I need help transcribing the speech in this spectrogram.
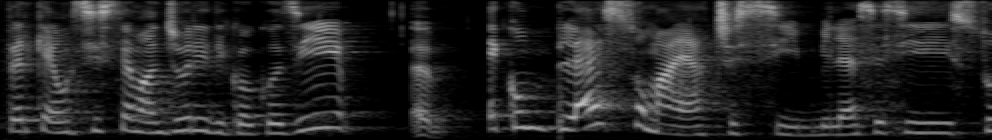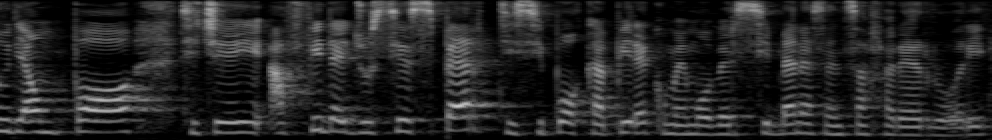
perché un sistema giuridico così eh, è complesso ma è accessibile, se si studia un po', si ci affida ai giusti esperti si può capire come muoversi bene senza fare errori,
